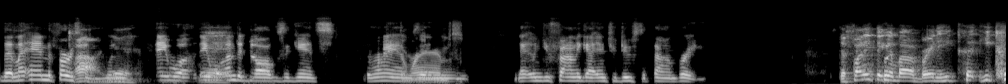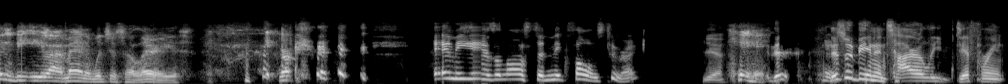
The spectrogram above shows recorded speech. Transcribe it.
The and the first Ah, one when yeah. they were they were underdogs against the Rams. Rams. And that when you finally got introduced to Tom Brady. The funny thing about Brady, he could he couldn't be Eli Manning, which is hilarious. And he has a loss to Nick Foles too, right? Yeah. Yeah. This would be an entirely different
